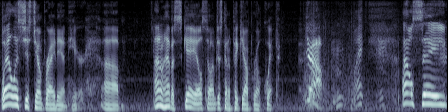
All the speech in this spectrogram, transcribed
Well, let's just jump right in here. Uh, I don't have a scale, so I'm just going to pick you up real quick. Yeah. What? I'll say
